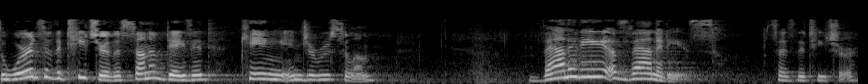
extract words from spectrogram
The words of the teacher, the son of David, king in Jerusalem. Vanity of vanities, says the teacher.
